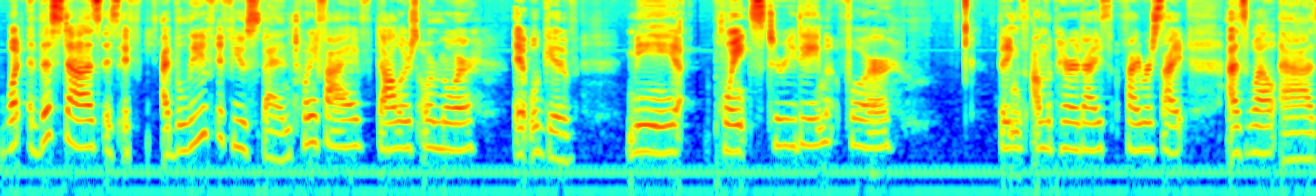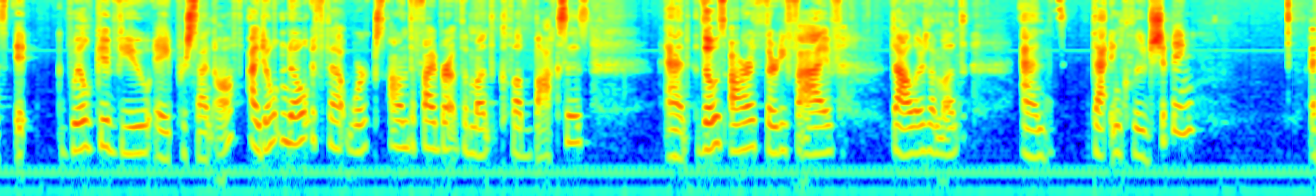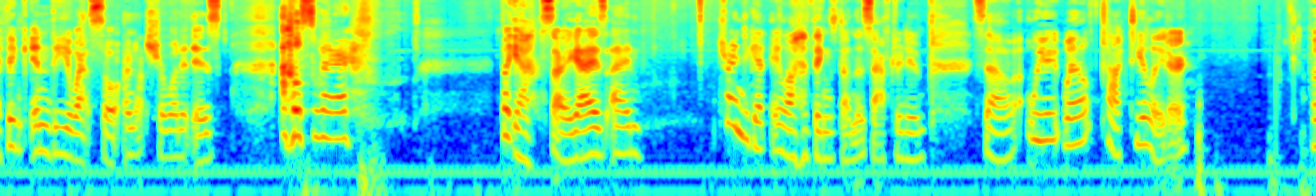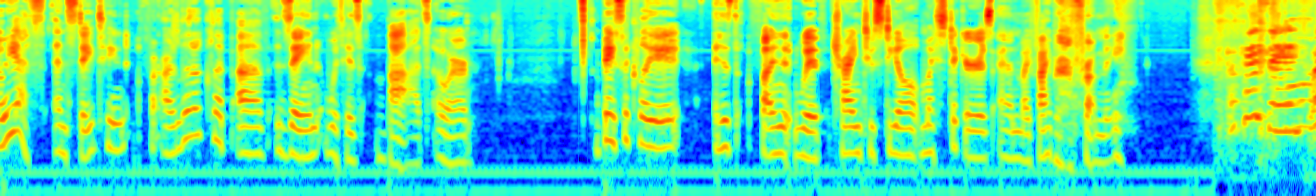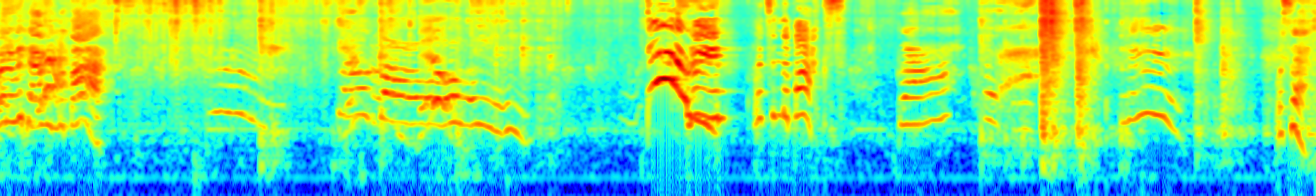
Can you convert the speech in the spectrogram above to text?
what this does is if I believe if you spend $25 or more, it will give me points to redeem for things on the Paradise Fiber site as well as it will give you a percent off. I don't know if that works on the Fiber of the Month Club boxes and those are 35 dollars a month and that includes shipping I think in the US so I'm not sure what it is elsewhere. But yeah sorry guys. I'm trying to get a lot of things done this afternoon so we will talk to you later. Oh yes and stay tuned for our little clip of Xane with his bods or basically his fun with trying to steal my stickers and my fiber from me What do we have in the box? Xane, what's in the box? What's that?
